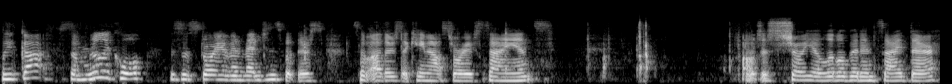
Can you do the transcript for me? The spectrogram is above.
we've got some really cool, this is Story of Inventions, but there's some others that came out, Story of Science. I'll just show you a little bit inside there.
